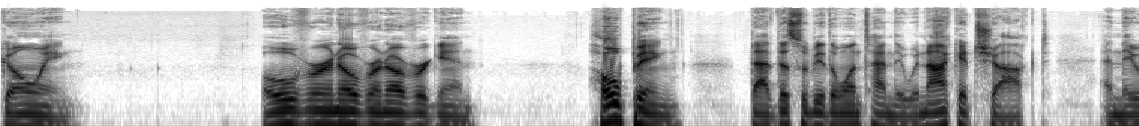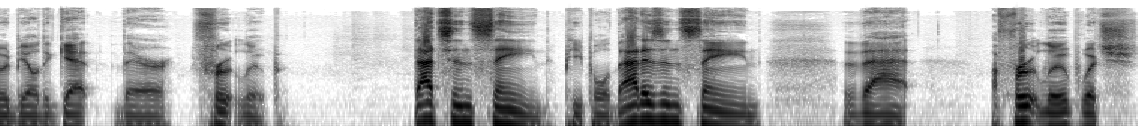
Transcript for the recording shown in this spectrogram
going over and over and over again, hoping that this would be the one time they would not get shocked and they would be able to get their Froot Loop. That's insane, people. That is insane that a Froot Loop, which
